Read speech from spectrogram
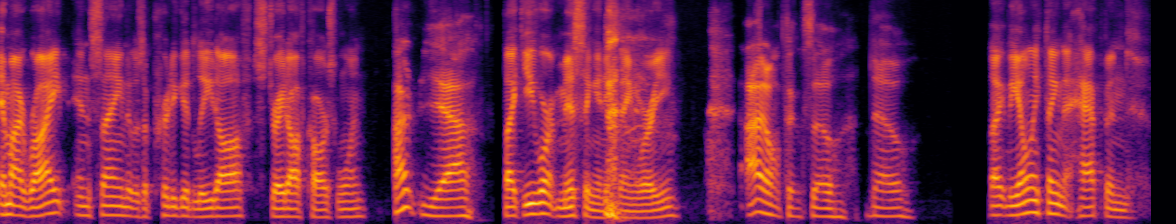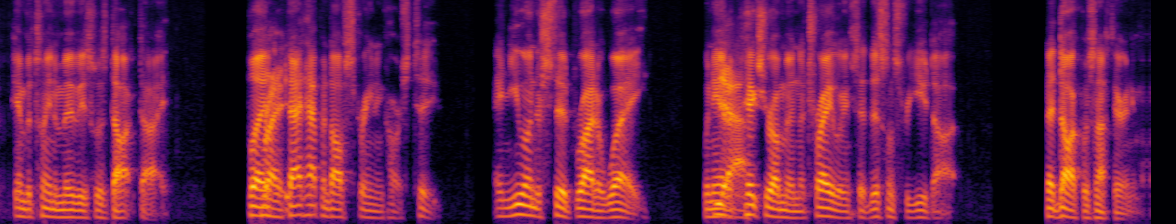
Am I right in saying that was a pretty good lead off, straight off Cars One? i yeah Like you weren't missing anything, were you? i don't think so no like the only thing that happened in between the movies was Doc died, but Right. that happened off screen in Cars too, and you understood right away when he had Yeah. a picture of him in the trailer and said, "This one's for you, Doc." That Doc was not there anymore.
